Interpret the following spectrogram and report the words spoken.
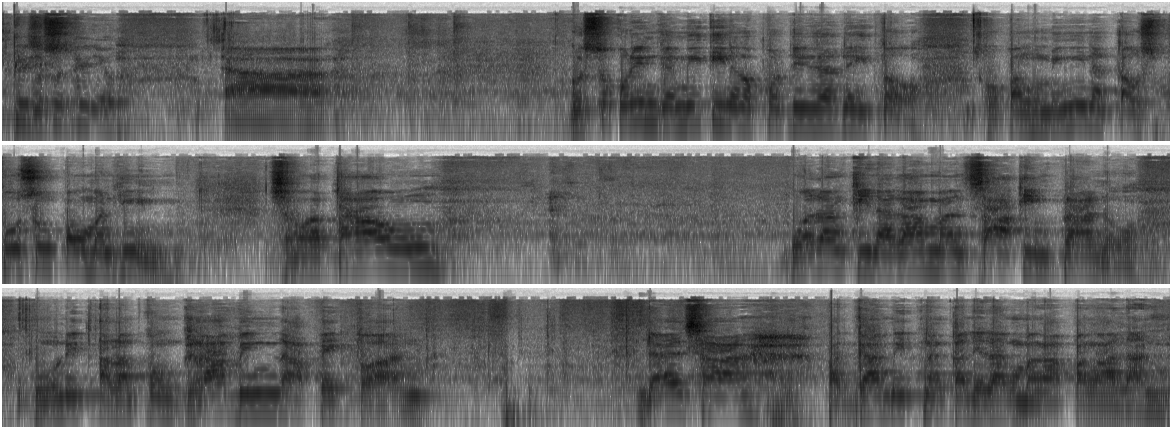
Please continue. Ah, gusto ko rin gamitin ang oportunidad na ito upang humingi ng taus-pusong paumanhin sa mga taong walang kinalaman sa aking plano, ngunit alam kong grabing naapektuhan dahil sa paggamit ng kanilang mga pangalan.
